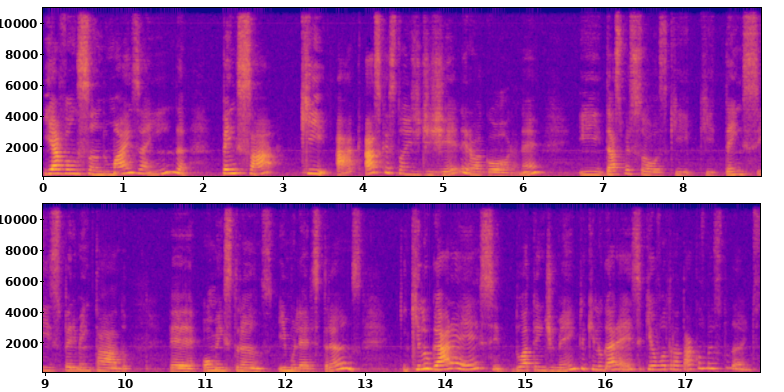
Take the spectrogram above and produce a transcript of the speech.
E avançando mais ainda, pensar que a, as questões de gênero agora, né? E das pessoas que, que têm se experimentado é, homens trans e mulheres trans, em que lugar é esse do atendimento e que lugar é esse que eu vou tratar com os meus estudantes?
